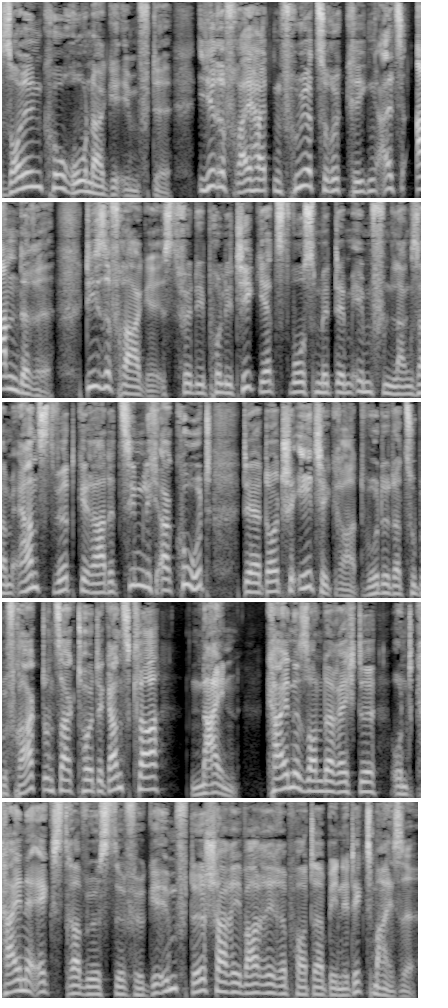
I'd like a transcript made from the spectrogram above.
Sollen Corona-Geimpfte ihre Freiheiten früher zurückkriegen als andere? Diese Frage ist für die Politik jetzt, wo es mit dem Impfen langsam ernst wird, gerade ziemlich akut. Der Deutsche Ethikrat wurde dazu befragt und sagt heute ganz klar, nein keine Sonderrechte und keine Extrawürste für Geimpfte, Charivari-Reporter Benedikt Meise.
